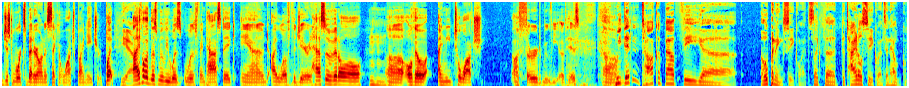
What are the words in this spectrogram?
just works better on a second watch by nature. But Yeah. I thought this movie was was fantastic, and I love the Jared Hess of it all. Uh, although I need to watch a third movie of his. Um, we didn't talk about the uh, opening sequence, like the the title sequence, and how g-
